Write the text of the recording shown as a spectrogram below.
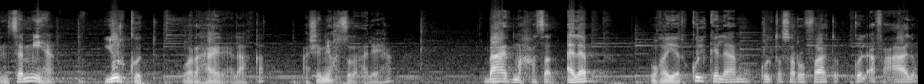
نسميها يركض وراء هاي العلاقة عشان يحصل عليها. بعد ما حصل قلب وغير كل كلامه كل تصرفاته كل أفعاله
